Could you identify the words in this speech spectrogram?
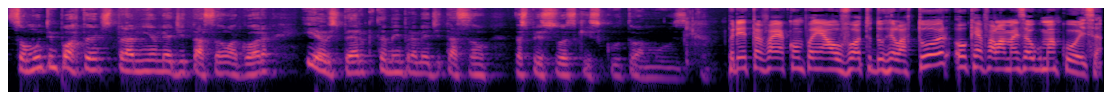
são muito importantes para a minha meditação agora e eu espero que também para a meditação das pessoas que escutam a música. Preta vai acompanhar o voto do relator ou quer falar mais alguma coisa?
